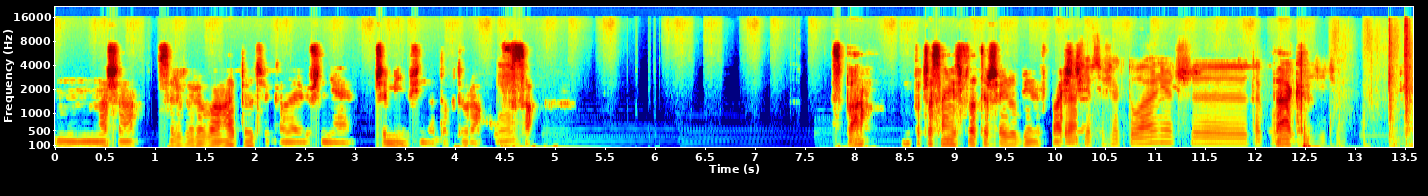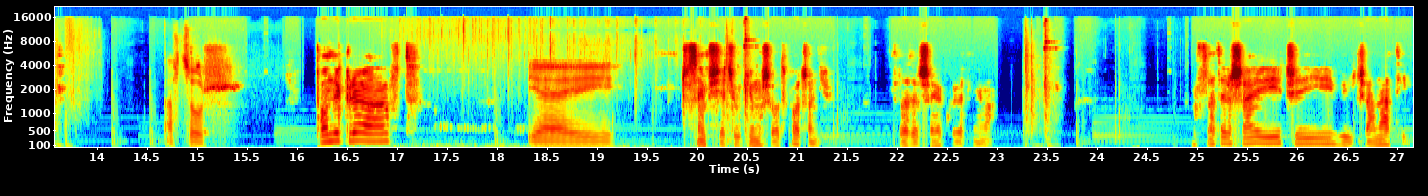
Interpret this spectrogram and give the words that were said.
Mm, Nasza serwerowa Applejack, ale już nie przemienił się na doktora Hoofsa. Spa? Bo czasami z Fluttershy lubimy wpaść. Gracie w coś aktualnie, czy tak Tak. widzicie? A w cóż? Ponycraft! Jej. Czasami przyjaciółki muszę odpocząć. Fluttershy akurat nie ma. Fluttershy, czyli wilcza Nati.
